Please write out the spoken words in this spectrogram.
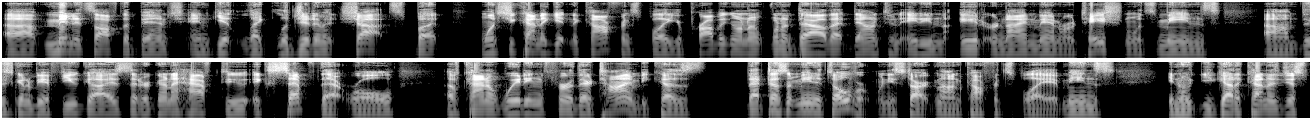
uh, minutes off the bench and get like legitimate shots. But once you kind of get into conference play, you're probably going to want to dial that down to an 88 or nine man rotation, which means um, there's going to be a few guys that are going to have to accept that role of kind of waiting for their time because that doesn't mean it's over when you start non-conference play. It means you know you got to kind of just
